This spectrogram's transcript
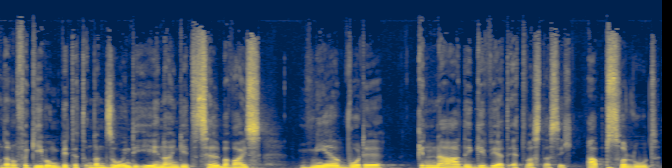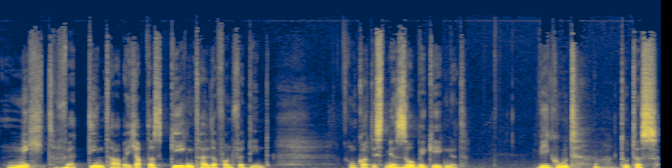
und dann um Vergebung bittet und dann so in die Ehe hineingeht, selber weiß, mir wurde Gnade gewährt, etwas, das ich absolut nicht verdient habe. Ich habe das Gegenteil davon verdient. Und Gott ist mir so begegnet. Wie gut tut das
